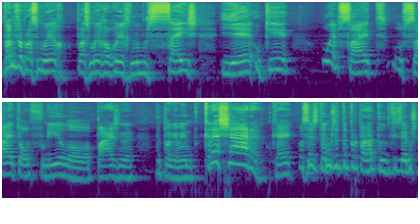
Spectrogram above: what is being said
vamos ao próximo erro. O próximo erro é o erro número 6 e é o que? O website, o site ou o funil ou a página de pagamento crashar, ok? Ou seja, estamos a preparar tudo, fizemos,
